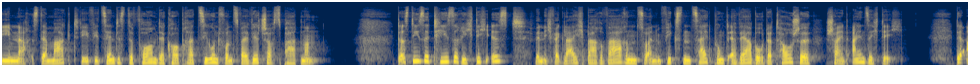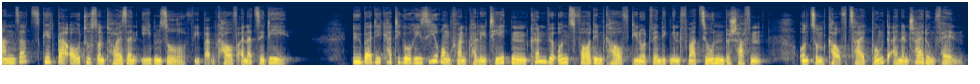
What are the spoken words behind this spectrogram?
Demnach ist der Markt die effizienteste Form der Kooperation von zwei Wirtschaftspartnern. Dass diese These richtig ist, wenn ich vergleichbare Waren zu einem fixen Zeitpunkt erwerbe oder tausche, scheint einsichtig. Der Ansatz gilt bei Autos und Häusern ebenso wie beim Kauf einer CD. Über die Kategorisierung von Qualitäten können wir uns vor dem Kauf die notwendigen Informationen beschaffen und zum Kaufzeitpunkt eine Entscheidung fällen.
